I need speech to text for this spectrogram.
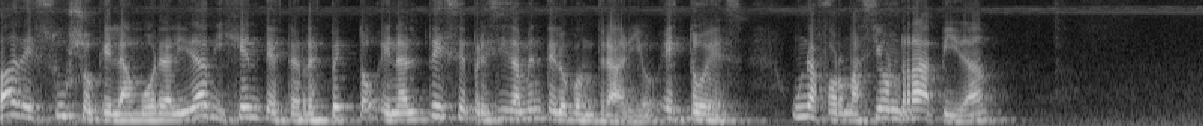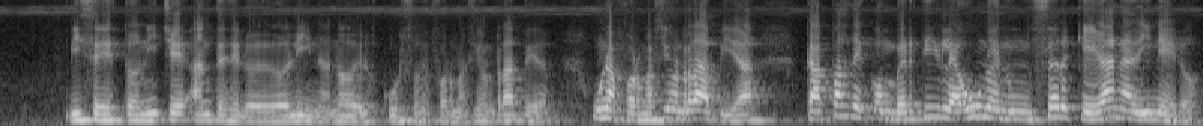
va de suyo que la moralidad vigente a este respecto enaltece precisamente lo contrario, esto es, una formación rápida Dice esto Nietzsche antes de lo de Dolina, ¿no? de los cursos de formación rápida. Una formación rápida capaz de convertirle a uno en un ser que gana dinero.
